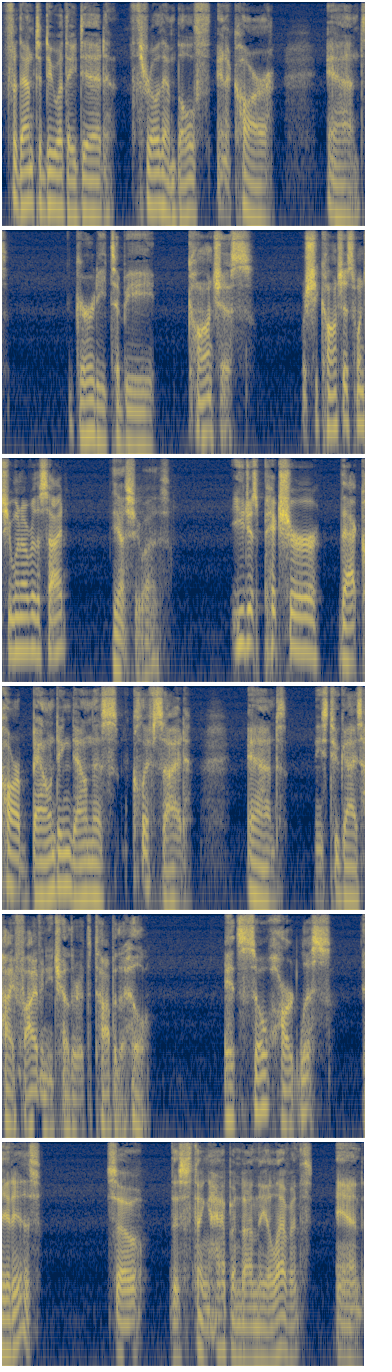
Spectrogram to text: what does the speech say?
for them to do what they did, throw them both in a car and Gertie to be conscious. Was she conscious when she went over the side? Yes, she was. You just picture that car bounding down this cliffside and these two guys high fiving each other at the top of the hill. It's so heartless. It is. So this thing happened on the 11th. And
